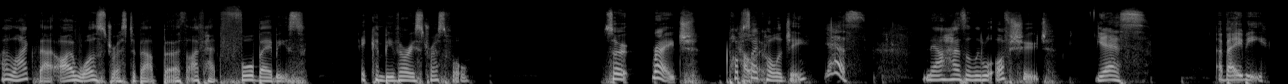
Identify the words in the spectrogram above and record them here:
I like that. I was stressed about birth. I've had four babies. It can be very stressful. So, Rach, pop Hello. psychology Yes. now has a little offshoot. Yes. A baby.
